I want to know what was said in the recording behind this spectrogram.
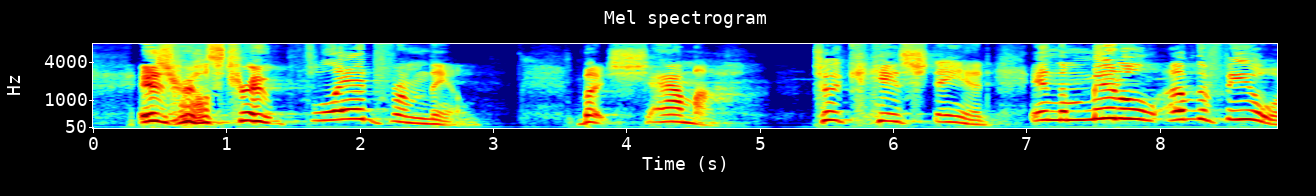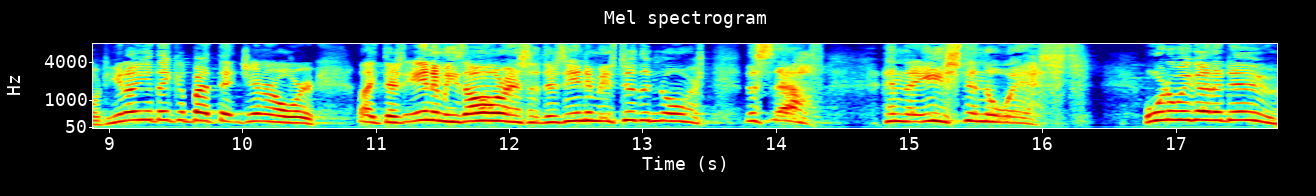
Israel's troop fled from them. But Shammah took his stand in the middle of the field. You know, you think about that general where, like, there's enemies all around. So there's enemies to the north, the south, and the east and the west. What are we going to do?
